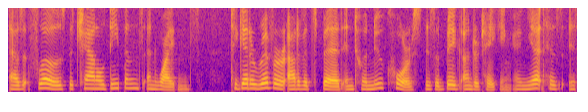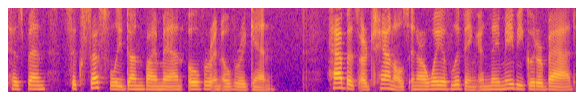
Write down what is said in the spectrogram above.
As it flows, the channel deepens and widens. To get a river out of its bed into a new course is a big undertaking, and yet has, it has been successfully done by man over and over again. Habits are channels in our way of living, and they may be good or bad.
